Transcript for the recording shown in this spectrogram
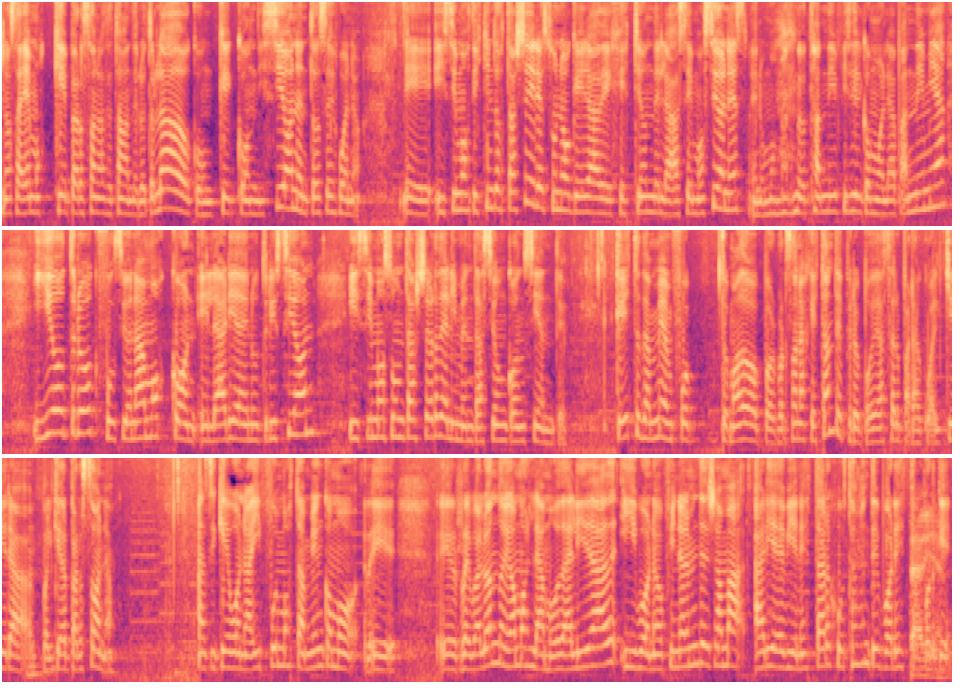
No sabemos qué personas estaban del otro lado, con qué condición. Entonces, bueno, eh, hicimos distintos talleres, uno que era de gestión de las emociones en un momento tan difícil como la pandemia y otro fusionamos con el área de nutrición, hicimos un taller de alimentación consciente, que este también fue tomado por personas gestantes, pero podía ser para cualquiera, cualquier persona. Así que bueno, ahí fuimos también como eh, eh, revaluando, digamos, la modalidad y bueno, finalmente se llama área de bienestar justamente por esto, porque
